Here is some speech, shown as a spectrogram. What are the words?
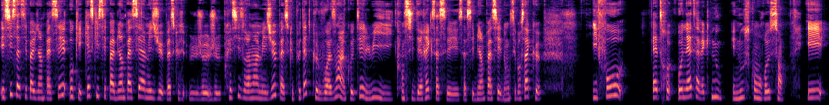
Et si ça s'est pas bien passé, ok, qu'est-ce qui s'est pas bien passé à mes yeux? Parce que je, précise vraiment à mes yeux, parce que peut-être que le voisin à côté, lui, il considérait que ça s'est ça s'est bien passé. Donc c'est pour ça que il faut être honnête avec nous et nous ce qu'on ressent. Et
